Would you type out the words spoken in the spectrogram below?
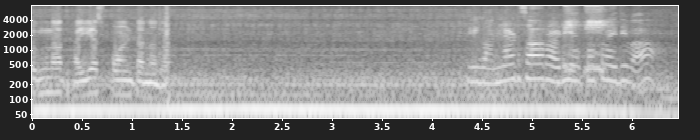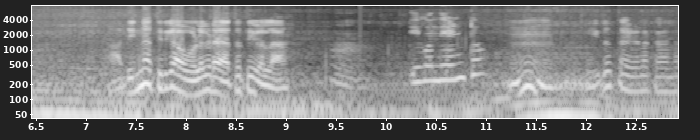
ತುಂಗನಾಥ್ ಹೈಯೆಸ್ಟ್ ಪಾಯಿಂಟ್ ಅನ್ನೋದು. ಈಗ ಹನ್ನೆರಡು ಸಾವಿರ ಅಡಿ ಹತ್ತತ್ರ ಇದೀವಾ? ಅದಿನ್ನ ತಿರ್ಗಾ ಒಳಗಡೆ ಹತ್ತತೀವಲ್ಲ. ಈಗ ಒಂದು ಎಂಟು? ಹ್ಮ್ ಇರುತ್ತೆ ಹೇಳಕ್ಕಾಗಲ್ಲ.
